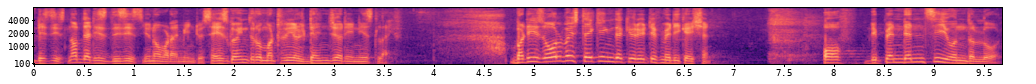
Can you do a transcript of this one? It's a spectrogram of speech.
disease not that his disease you know what i mean to say. He's going through material danger in his life. But he's always taking the curative medication of dependency on the lord.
